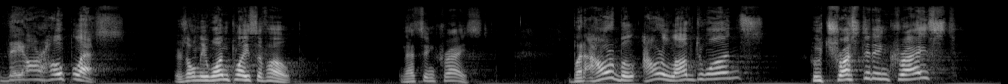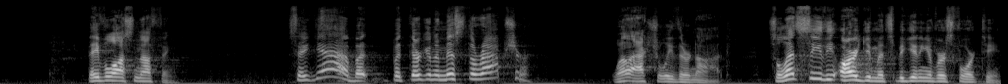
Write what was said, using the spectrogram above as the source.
they are hopeless. There's only one place of hope, and that's in Christ. But our, our loved ones who trusted in Christ, they've lost nothing. Say, yeah, but, but they're going to miss the rapture. Well, actually, they're not. So let's see the arguments beginning in verse 14.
